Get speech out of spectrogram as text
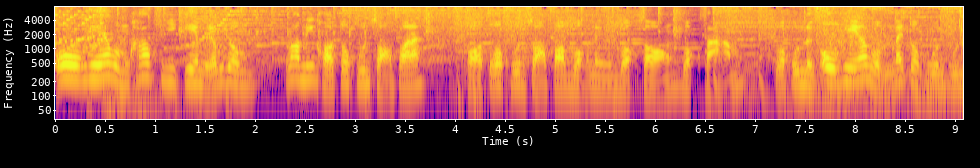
โอเคครับผมเข้าฟรีเกมอีกแล้วผู้ชม รอบนี้ขอตัวคูณ 2 พอนะ ขอตัวคูณ 2 พอบวก 1 บวก 2 บวก 3 ตัวคูณ 1 โอเคครับผมได้ตัวคูณคูณ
